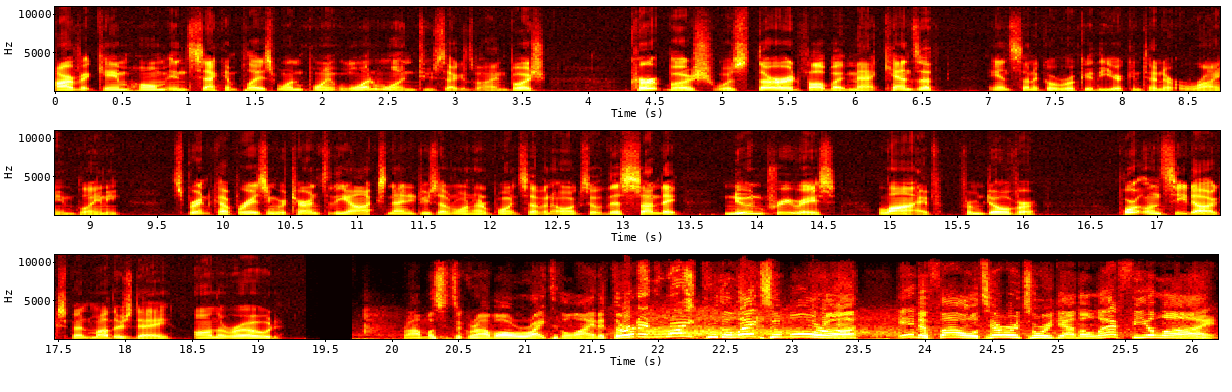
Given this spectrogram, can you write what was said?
Harvick came home in second place, 1.112 seconds behind Busch. Kurt Busch was third, followed by Matt Kenseth and Sunoco Rookie of the Year contender Ryan Blaney. Sprint Cup racing returns to the Ox 92.7 100.7 OXO this Sunday, noon pre-race, live from Dover. Portland Sea Dogs spent Mother's Day on the road. Ramos, hits a ground ball right to the line at third and right through the legs of Mora into foul territory down the left field line.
